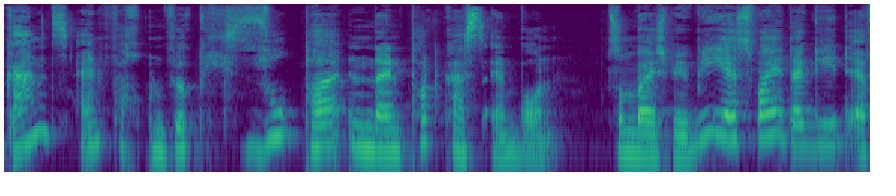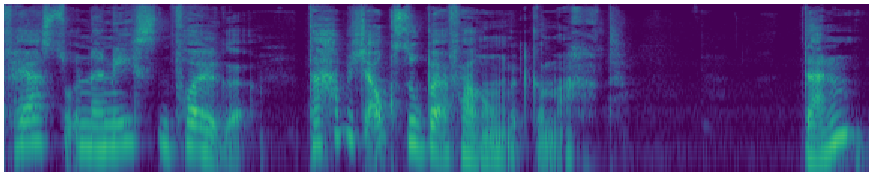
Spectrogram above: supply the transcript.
ganz einfach und wirklich super in deinen Podcast einbauen. Zum Beispiel, wie es weitergeht, erfährst du in der nächsten Folge. Da habe ich auch super Erfahrungen mitgemacht. Dann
